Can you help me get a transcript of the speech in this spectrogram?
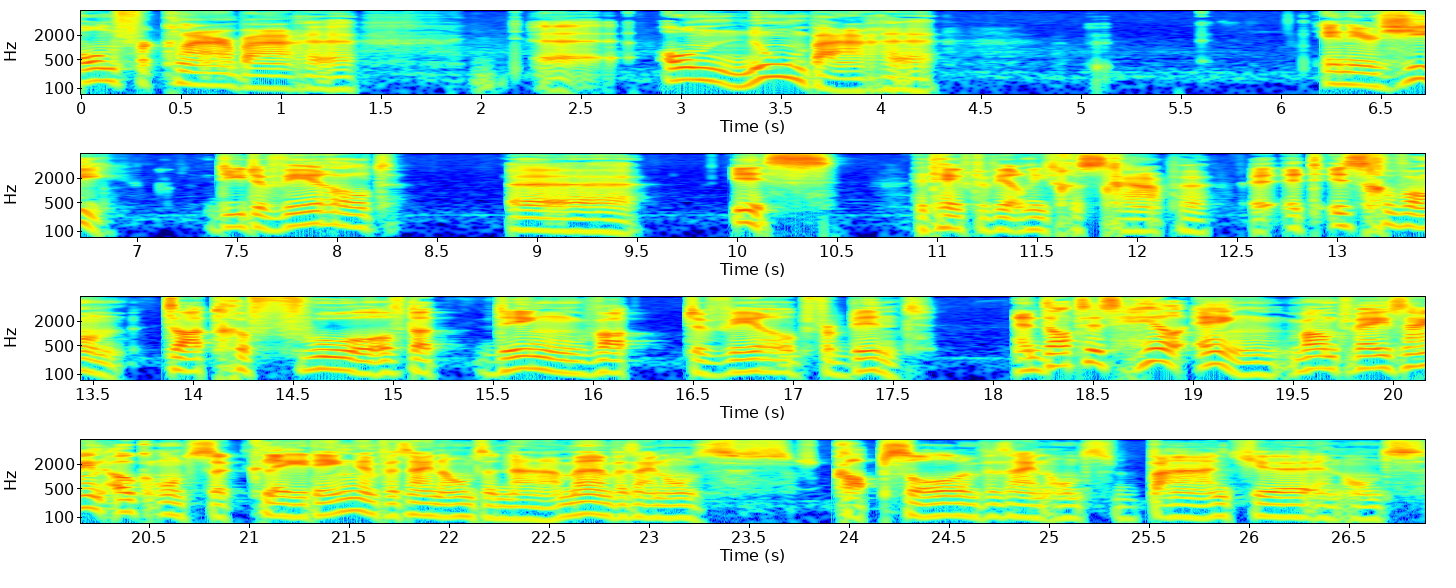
onverklaarbare, uh, onnoembare energie die de wereld uh, is. Het heeft de wereld niet geschapen. Uh, het is gewoon dat gevoel of dat ding wat de wereld verbindt. En dat is heel eng, want wij zijn ook onze kleding en we zijn onze namen en we zijn ons kapsel en we zijn ons baantje en ons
